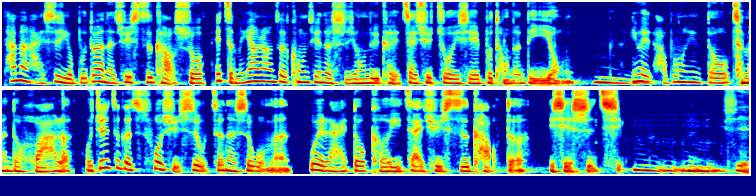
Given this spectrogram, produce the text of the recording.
他们还是有不断的去思考说，哎，怎么样让这个空间的使用率可以再去做一些不同的利用？嗯，因为好不容易都成本都花了，我觉得这个或许是真的是我们未来都可以再去思考的一些事情。嗯嗯嗯，是。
